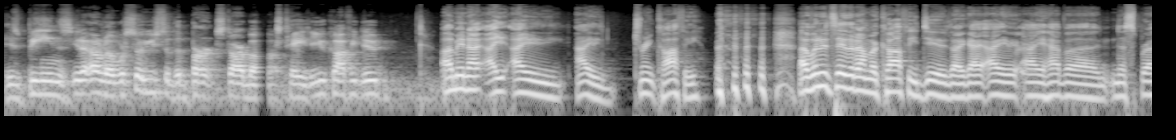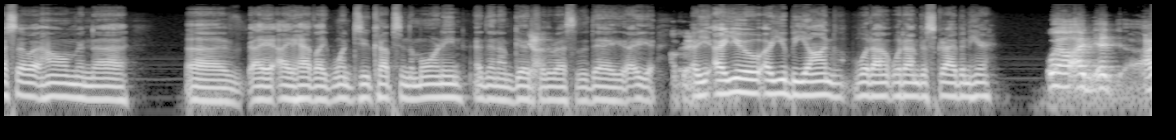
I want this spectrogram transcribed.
his beans. You know, I don't know. We're so used to the burnt Starbucks taste. Are you coffee dude? I mean, I I I, I drink coffee. I wouldn't say that I'm a coffee dude. Like I I, I have a Nespresso at home, and uh, uh, I I have like one two cups in the morning, and then I'm good Yeah. for the rest of the day. Are you, Okay. are you are you are you beyond what I what I'm describing here? Well, I, it, I,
